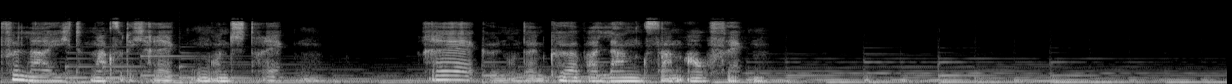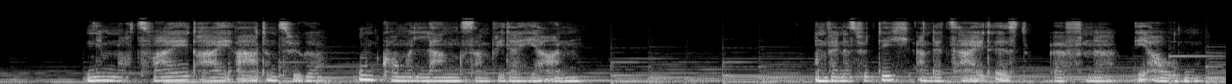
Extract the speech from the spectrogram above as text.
Vielleicht magst du dich recken und strecken, räkeln und deinen Körper langsam aufwecken. Nimm noch zwei, drei Atemzüge und komme langsam wieder hier an. Und wenn es für dich an der Zeit ist, öffne die Augen.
